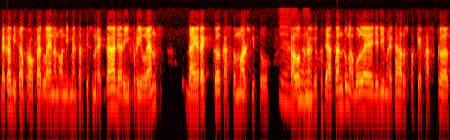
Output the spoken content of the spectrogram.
mereka bisa provide layanan on demand service mereka dari freelance direct ke customers gitu. Yeah. Kalau hmm. tenaga kesehatan tuh nggak boleh, jadi mereka harus pakai vaskes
